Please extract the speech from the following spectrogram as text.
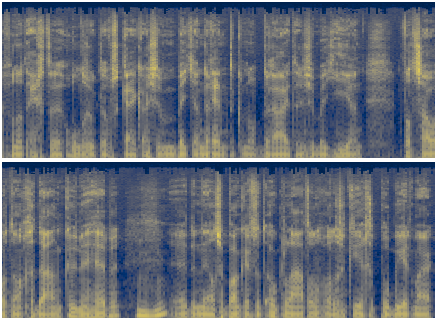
van het echte onderzoek. Dat was kijken, als je een beetje aan de renteknop draait, als je een beetje hier aan, wat zou het dan gedaan kunnen hebben? Mhm. De Nederlandse bank heeft dat ook later nog wel eens een keer geprobeerd. Maar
